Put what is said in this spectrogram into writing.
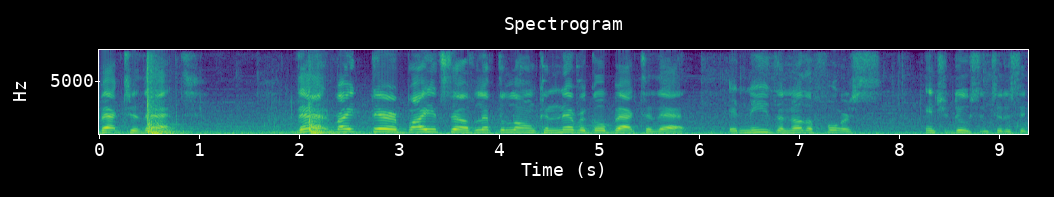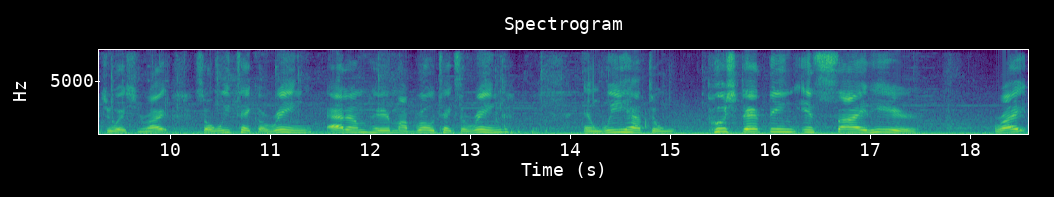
back to that? That right there by itself, left alone, can never go back to that. It needs another force introduced into the situation, right? So we take a ring, Adam here, my bro, takes a ring, and we have to push that thing inside here, right?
